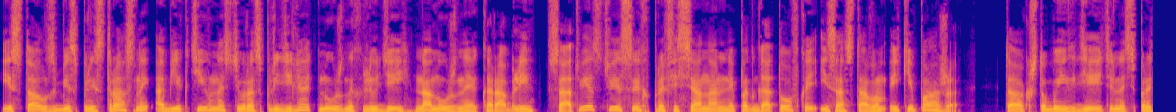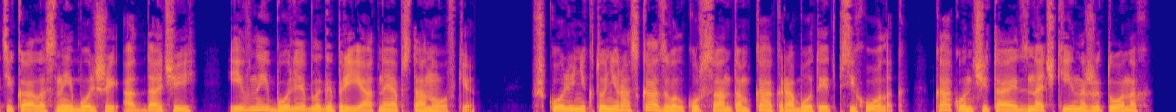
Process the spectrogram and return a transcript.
и стал с беспристрастной объективностью распределять нужных людей на нужные корабли в соответствии с их профессиональной подготовкой и составом экипажа, так, чтобы их деятельность протекала с наибольшей отдачей и в наиболее благоприятной обстановке. В школе никто не рассказывал курсантам, как работает психолог, как он читает значки на жетонах,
